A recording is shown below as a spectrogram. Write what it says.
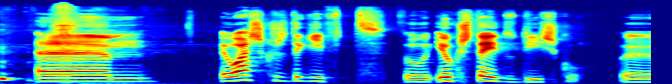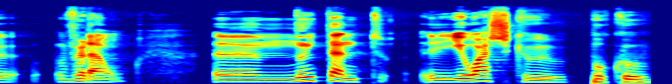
um, eu acho que os The Gift, eu gostei do disco, Verão. Um, no entanto, eu acho que pouco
